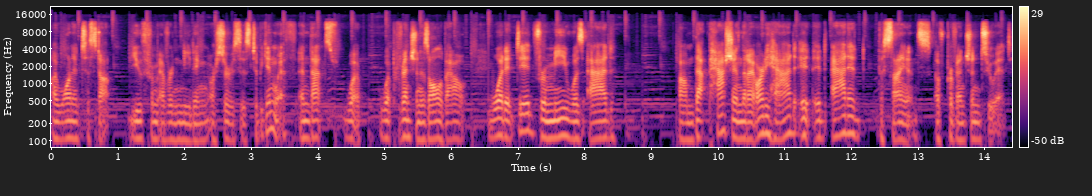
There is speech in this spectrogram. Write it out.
I wanted to stop youth from ever needing our services to begin with. And that's what what prevention is all about. What it did for me was add um, that passion that I already had. It, it added the science of prevention to it.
